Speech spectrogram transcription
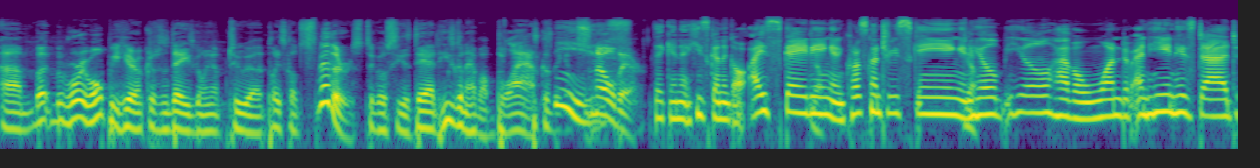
Um, but, but Rory won't be here on Christmas Day. He's going up to a place called Smithers to go see his dad. He's going to have a blast because they Yes. snow there. They're gonna. He's gonna go ice skating and cross country skiing, and Yeah. he'll he'll have a wonderful. And he and his dad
